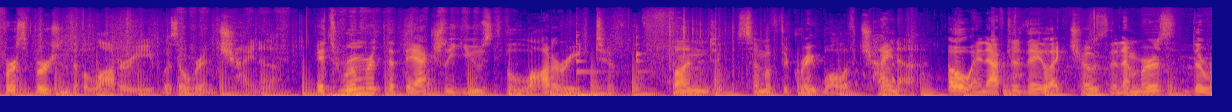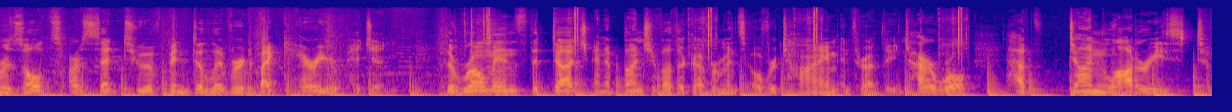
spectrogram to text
First versions of a lottery was over in China. It's rumored that they actually used the lottery to fund some of the Great Wall of China. Oh, and after they like chose the numbers, the results are said to have been delivered by carrier pigeon. The Romans, the Dutch, and a bunch of other governments over time and throughout the entire world have done lotteries to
